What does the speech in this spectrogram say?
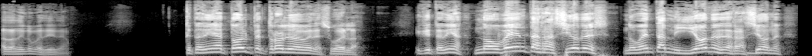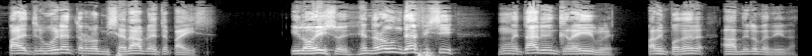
a Danilo Medina. Que tenía todo el petróleo de Venezuela y que tenía 90 raciones, 90 millones de raciones para distribuir entre los miserables de este país. Y lo hizo y generó un déficit monetario increíble para imponer a Danilo Medina,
